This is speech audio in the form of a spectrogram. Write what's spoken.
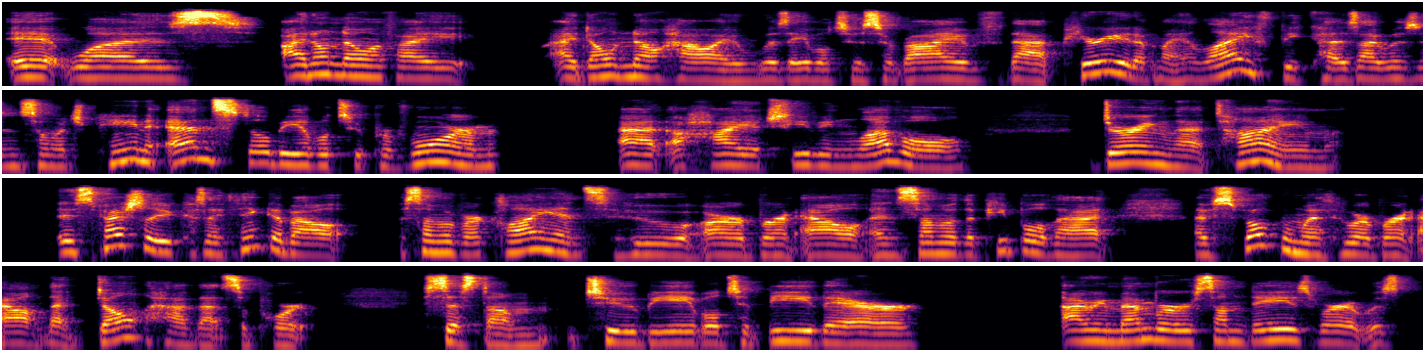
it was, I don't know if I, I don't know how I was able to survive that period of my life because I was in so much pain and still be able to perform at a high achieving level during that time, especially because I think about some of our clients who are burnt out and some of the people that I've spoken with who are burnt out that don't have that support system to be able to be there. I remember some days where it was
